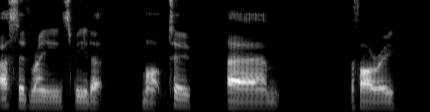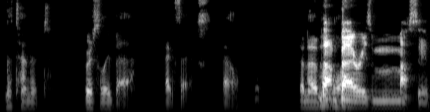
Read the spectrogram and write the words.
Acid Rain Speeder Mark II. Um, Safari Lieutenant Grizzly Bear XXL. Don't know about That bear is massive.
